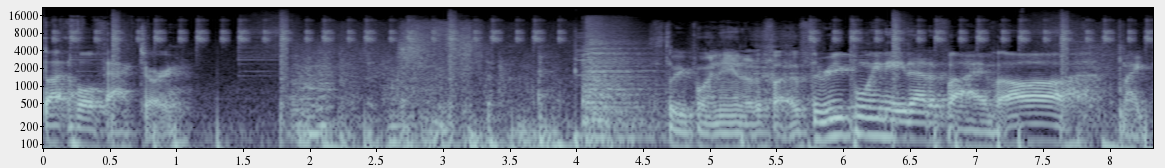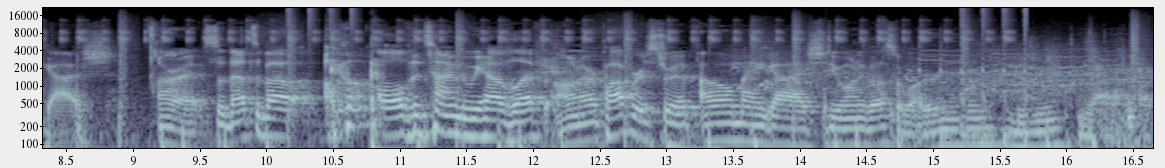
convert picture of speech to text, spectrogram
butthole factor? 3.8 out of 5. 3.8 out of 5. Oh my gosh. All right, so that's about all the time that we have left on our popper strip. Oh my gosh. Do you want a glass of water?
